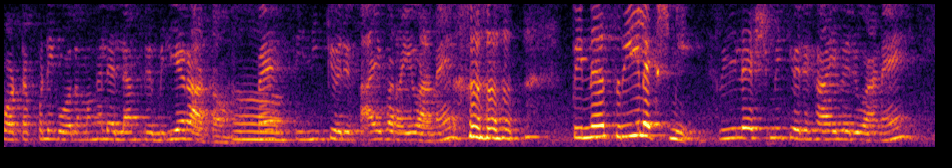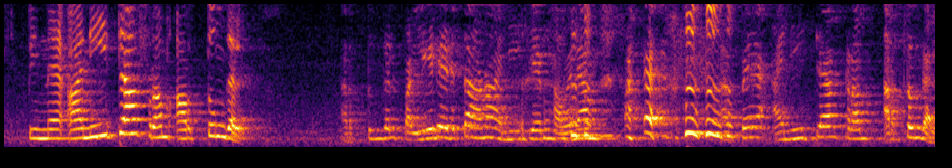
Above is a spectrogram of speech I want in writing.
കോട്ടപ്പണി കോതമംഗൽ എല്ലാം ഫെമിലിയർ ആട്ടോ. സിനിക്ക് ഒരു ഹായ് പറയുവാണേ. പിന്നെ ശ്രീലക്ഷ്മി. ശ്രീലക്ഷ്മിക്ക് ഒരു ഹായ് വരുവാണേ. പിന്നെ അനീറ്റ ഫ്രം അർത്തുങ്കൽ. അർത്തുങ്കൽ പള്ളിയുടെ അടുത്താണ് അനീറ്റ ഭവനം. അപ്പൊ അനീറ്റ ഫ്രം അർത്തുങ്കൽ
